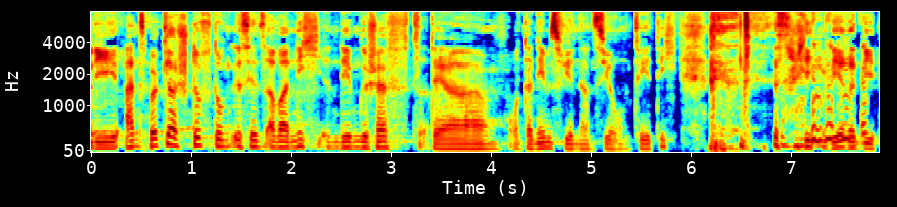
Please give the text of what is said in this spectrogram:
Die Hans-Böckler-Stiftung ist jetzt aber nicht in dem Geschäft der Unternehmensfinanzierung tätig. Deswegen wäre die,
